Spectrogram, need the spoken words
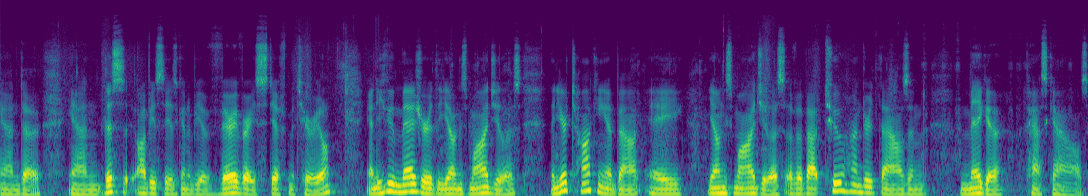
and and this obviously is going to be a very very stiff material. And if you measure the Young's modulus, then you're talking about a Young's modulus of about 200,000 megapascals.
